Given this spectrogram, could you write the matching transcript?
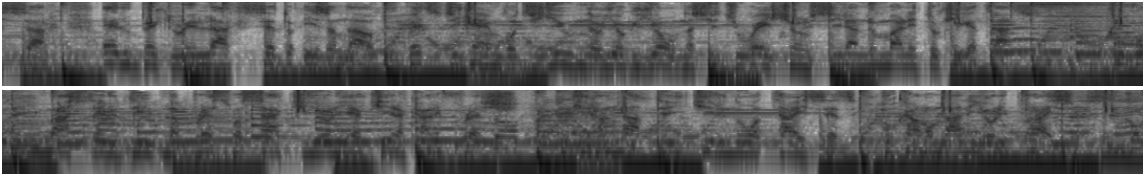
し去る。得るべきリラックスへといざなう別次元を自由に泳ぐようなシチュエーション知らぬ間に時が経つ。ここで今してるディープなブレスはさっきより明らかにフレッシュ解き放って生きるのは大切。他の何よりプライスこの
